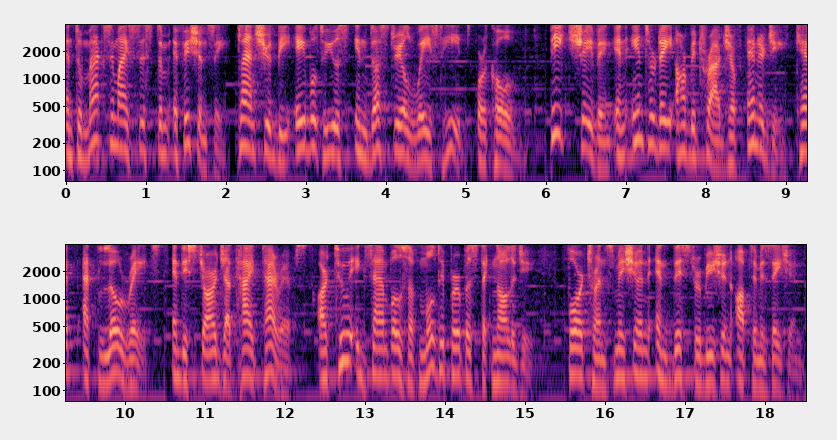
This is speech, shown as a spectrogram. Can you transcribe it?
and to maximize system efficiency, plants should be able to use industrial waste heat or cold. Peak shaving and intraday arbitrage of energy kept at low rates and discharge at high tariffs are two examples of multipurpose technology for transmission and distribution optimization.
